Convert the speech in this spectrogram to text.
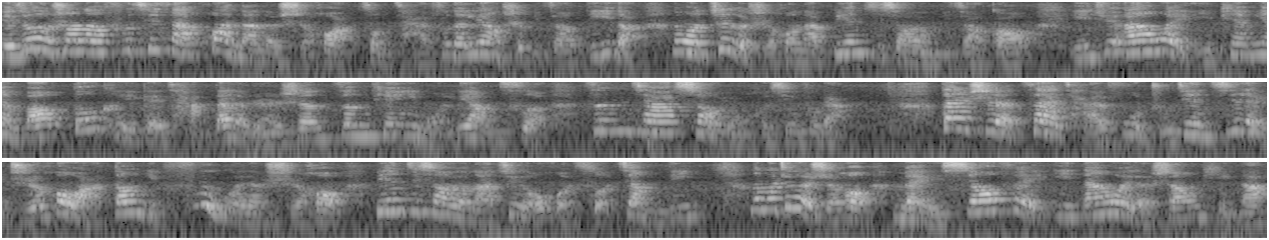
也就是说呢，夫妻在患难的时候啊，总财富的量是比较低的。那么这个时候呢，边际效用比较高，一句安慰，一片面包，都可以给惨淡的人生增添一抹亮色，增加效用和幸福感。但是在财富逐渐积累之后啊，当你富贵的时候，边际效用呢就有所降低。那么这个时候，每消费一单位的商品呢，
